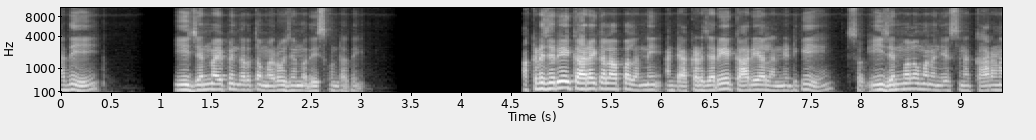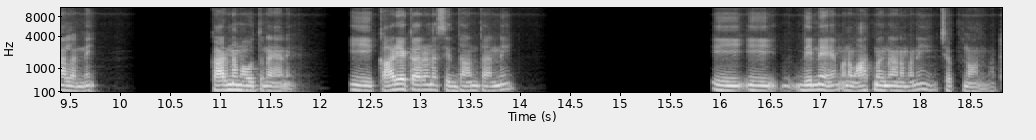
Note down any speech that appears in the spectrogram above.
అది ఈ జన్మ అయిపోయిన తర్వాత మరో జన్మ తీసుకుంటుంది. అక్కడ జరిగే కార్యకలాపాలన్నీ అంటే అక్కడ జరిగే కార్యాలన్నిటికీ సో ఈ జన్మలో మనం చేస్తున్న కారణాలన్నీ కారణమవుతున్నాయని ఈ కార్యకారణ సిద్ధాంతాన్ని ఈ ఈ దీన్నే మనం ఆత్మజ్ఞానం అని చెప్తున్నాం అన్నమాట.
